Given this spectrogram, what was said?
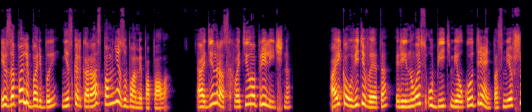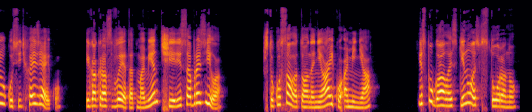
И в запале борьбы несколько раз по мне зубами попала. А один раз хватило прилично. Айка, увидев это, ринулась убить мелкую дрянь, посмевшую укусить хозяйку. И как раз в этот момент Черри сообразила, что кусала-то она не Айку, а меня. Испугалась, кинулась в сторону,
